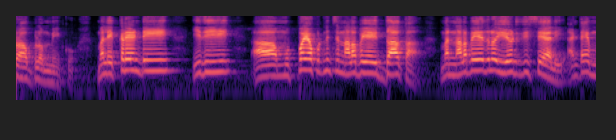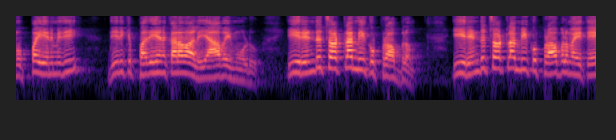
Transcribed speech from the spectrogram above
ప్రాబ్లం మీకు. మళ్ళీ ఇక్కడేంటి? ఇది ముప్పై ఒకటి నుంచి నలభై ఐదు దాకా. మరి నలభై ఐదులో ఏడు తీసేయాలి. అంటే ముప్పై ఎనిమిది దీనికి పదిహేను కలవాలి యాభై మూడు. ఈ రెండు చోట్ల మీకు ప్రాబ్లం ఈ రెండు చోట్ల మీకు ప్రాబ్లం అయితే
